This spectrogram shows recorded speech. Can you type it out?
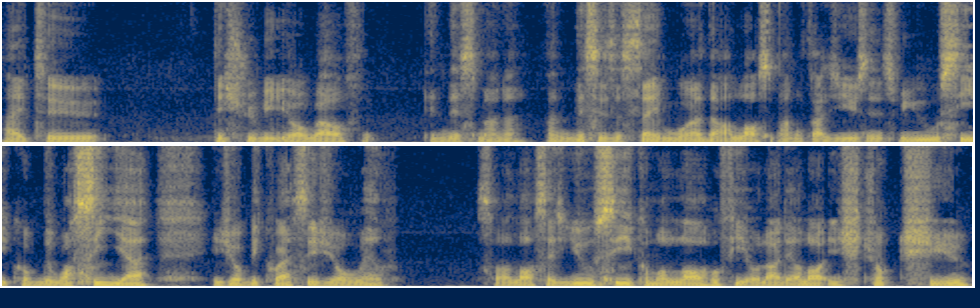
like to distribute your wealth in this manner. And this is the same word that Allah subhanahu wa ta'ala is using. It's yusikum. The wasiyah is your bequest, is your will. So Allah says, yusikum Allahu fi uladi. Allah instructs you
